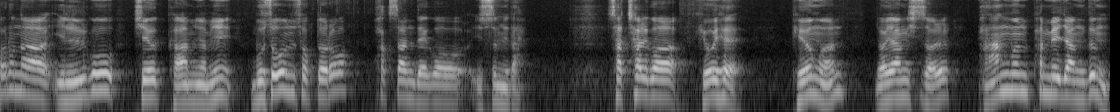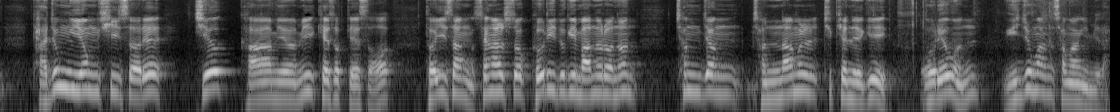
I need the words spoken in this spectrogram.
코로나19 지역 감염이 무서운 속도로 확산되고 있습니다. 사찰과 교회, 병원, 요양시설, 방문 판매장 등 다중이용 시설의 지역 감염이 계속돼서 더 이상 생활 속 거리두기만으로는 청정 전남을 지켜내기 어려운 위중한 상황입니다.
